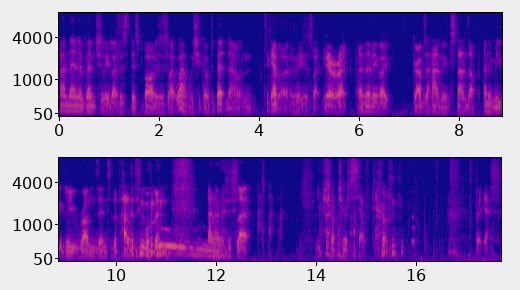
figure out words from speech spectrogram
And then eventually, like this this bard is just like, "Well, we should go to bed now and together." And he's just like, "Yeah, right." And then he like grabs a hand and stands up and immediately runs into the paladin woman. Ooh. And I'm just like, "You shut yourself down." but yes,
